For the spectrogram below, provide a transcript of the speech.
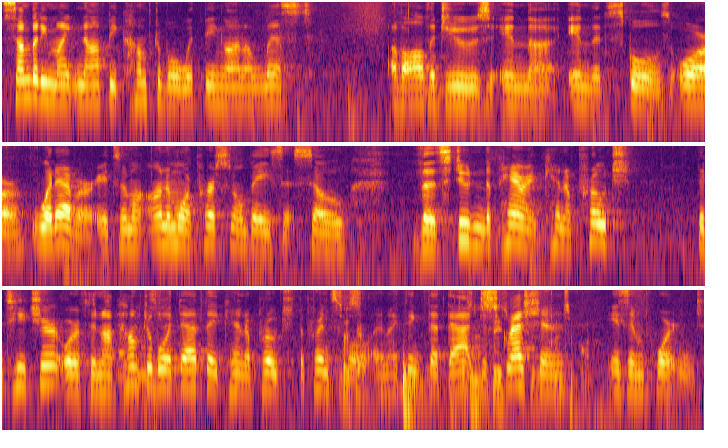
somebody might not be comfortable with being on a list of all the Jews in the, in the schools, or whatever. It's a on a more personal basis. So the student, the parent can approach the teacher, or if they're not comfortable with that, they can approach the principal. And I think that that Doesn't say to the discretion is important.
